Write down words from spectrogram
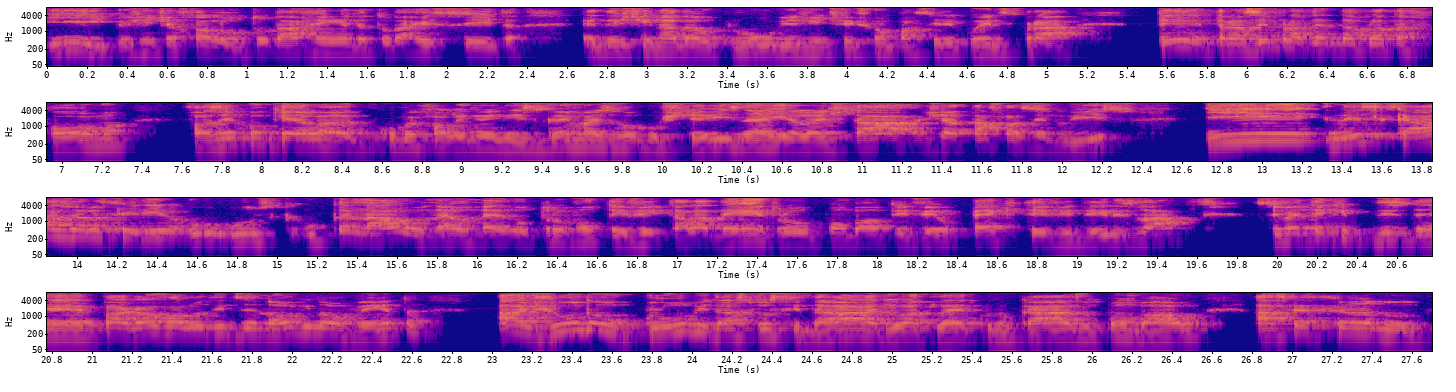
e a gente já falou, toda a renda, toda a receita é destinada ao clube, a gente fechou uma parceria com eles para trazer para dentro da plataforma, fazer com que ela, como eu falei no início, ganhe mais robustez, né? E ela está, já está fazendo isso. E nesse caso ela seria o, o, o canal, né, o, né, o Trovão TV que está lá dentro, ou o Pombal TV, o PEC TV deles lá. Você vai ter que é, pagar o valor de R$19,90. Ajuda o clube da sua cidade, o Atlético no caso, o Pombal, acessando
